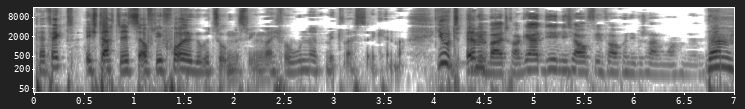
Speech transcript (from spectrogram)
Perfekt. Ich dachte jetzt auf die Folge bezogen, deswegen war ich verwundert mit was erkennbar. Gut, ähm, Beitrag, ja, den ich auf jeden Fall auch in die Beschreibung machen werde. dann,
